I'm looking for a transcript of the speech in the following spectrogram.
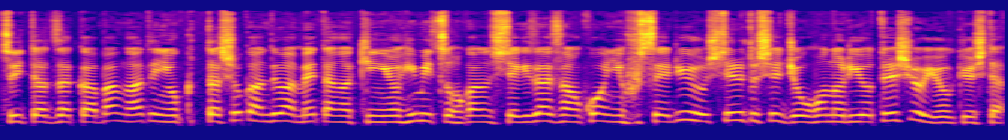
ツイッターザッカーバンが宛てに送った書簡ではメタが企業秘密他の知的財産を故意に不正流用しているとして情報の利用停止を要求した。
